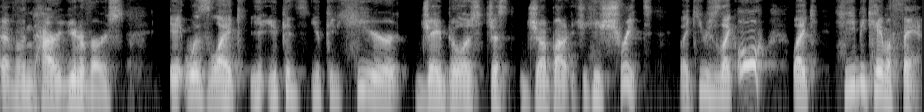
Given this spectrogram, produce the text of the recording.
of an entire universe. It was like you, you could you could hear Jay Bilas just jump out. He shrieked like he was like, oh, like he became a fan.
